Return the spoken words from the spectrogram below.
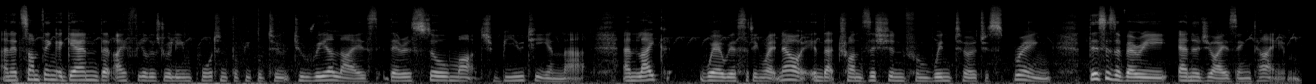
And it's something again that I feel is really important for people to to realize there is so much beauty in that. And like where we're sitting right now in that transition from winter to spring, this is a very energizing time.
